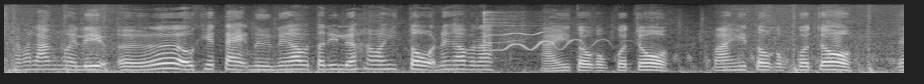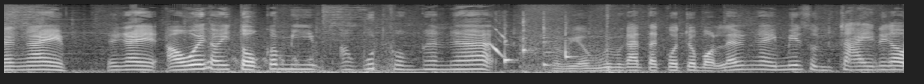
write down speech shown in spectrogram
ใช้พลังหน่อยเลยเออโอเคแตกหนึ่งนะครับตอนนี้เหลือห้ามาฮิโตะนะครับนะหาฮิโตะกับโกโจ มาฮิโตะกับโกโจยังไงยังไงเอาไว้ทำไมตกก็มีอาวุธของมันนะก็มีอาวุธเหมือนกันแต่โกโจบอกแล้วยังไงไม่สนใจนะครับ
